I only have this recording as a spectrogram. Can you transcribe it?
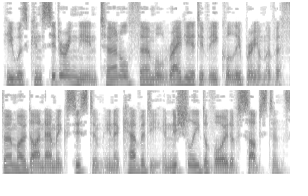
He was considering the internal thermal radiative equilibrium of a thermodynamic system in a cavity initially devoid of substance.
